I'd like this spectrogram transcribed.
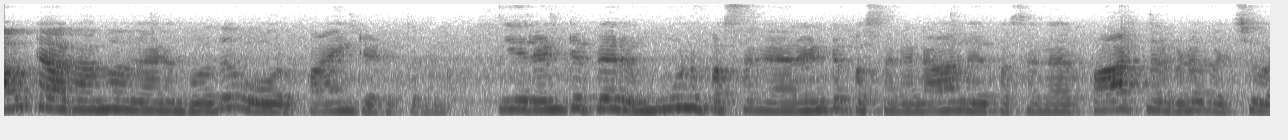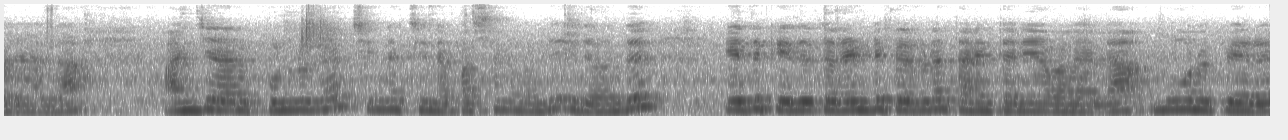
அவுட் ஆகாமல் விளையாடும்போது ஒரு பாயிண்ட் எடுத்துக்கணும். இது ரெண்டு பேர் மூணு பசங்க ரெண்டு பசங்க நாலு பசங்க பார்ட்னர் கூட வச்சு விளையாடலாம். அஞ்சாறு பொண்ணுங்க சின்ன சின்ன பசங்க வந்து இதை வந்து எதுக்கு எதுக்கு ரெண்டு பேர் கூட தனித்தனியாக விளையாடலாம் மூணு பேர்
